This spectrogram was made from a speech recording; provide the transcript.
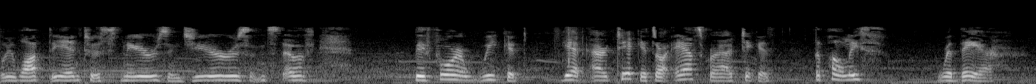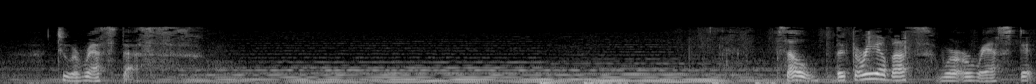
We walked into sneers and jeers and stuff before we could get our tickets or ask for our tickets. The police were there to arrest us. So the three of us were arrested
